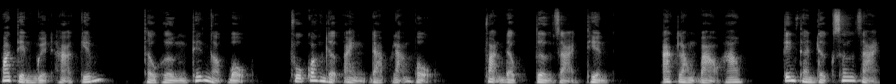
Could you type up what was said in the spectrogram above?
Hoa Tiền Nguyệt Hạ Kiếm, Thầu Hương Thiết Ngọc Bộ, Phụ Quang Lực Ảnh Đạp Lãng Bộ, Phạn Độc Tường Giải Thiên, Ác Long Bảo Hao, Tinh Thần Lực Sơ Giải,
